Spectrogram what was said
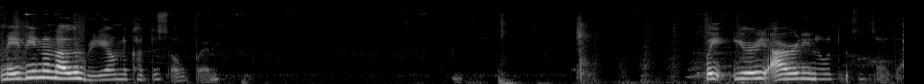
Maybe in another video, I'm gonna cut this open. Wait, you already, I already know what's inside that.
